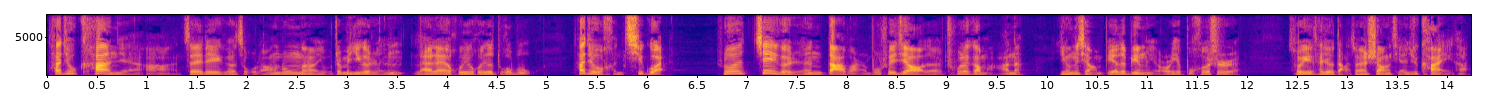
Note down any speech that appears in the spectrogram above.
他就看见啊，在这个走廊中呢，有这么一个人来来回回的踱步，他就很奇怪，说这个人大晚上不睡觉的出来干嘛呢？影响别的病友也不合适，所以他就打算上前去看一看，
